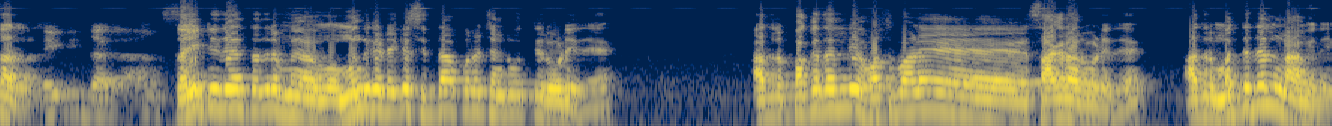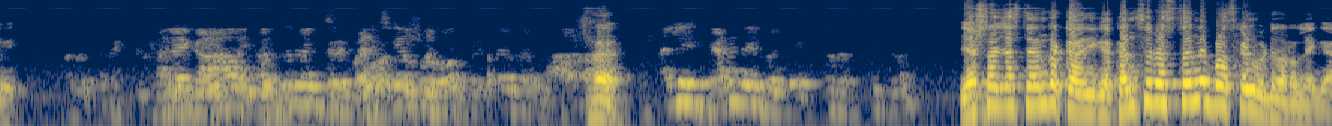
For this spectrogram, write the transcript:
ಸರ್ ಸೈಟ್ ಇದೆ ಅಂತಂದ್ರೆ ಮುಂದ್ಗಡೆಗೆ ಸಿದ್ದಾಪುರ ಚಂದ್ರವತಿ ರೋಡ್ ಇದೆ. ಅದ್ರ ಪಕ್ಕದಲ್ಲಿ ಹೊಸಬಾಳೆ ಸಾಗರ ರೋಡ್ ಇದೆ. ಅದ್ರ ಮಧ್ಯದಲ್ಲಿ ನಾವಿದ್ದೀವಿ. ಎಷ್ಟ ಜಾಸ್ತಿ ಅಂತ ಈಗ ಕನ್ಸು ರಸ್ತೆನೇ ಬಳಸ್ಕೊಂಡ್ ಬಿಟ್ಟಿದಾರಲ್ಲ ಈಗ.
